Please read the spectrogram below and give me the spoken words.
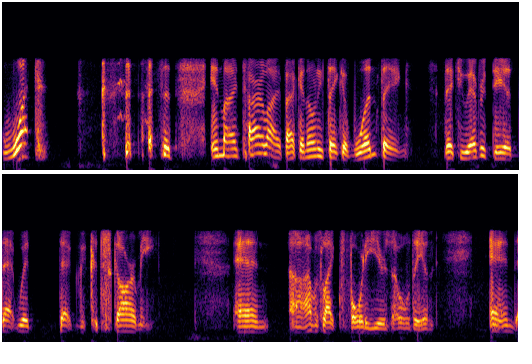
What? I said, In my entire life, I can only think of one thing that you ever did that would that could scar me. And uh, I was like 40 years old then. And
